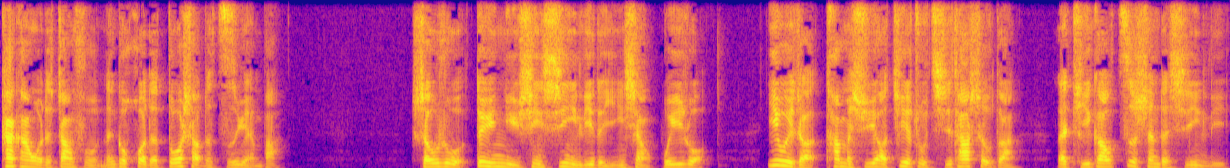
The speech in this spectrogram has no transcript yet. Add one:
看看我的丈夫能够获得多少的资源吧。”收入对于女性吸引力的影响微弱，意味着她们需要借助其他手段来提高自身的吸引力。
